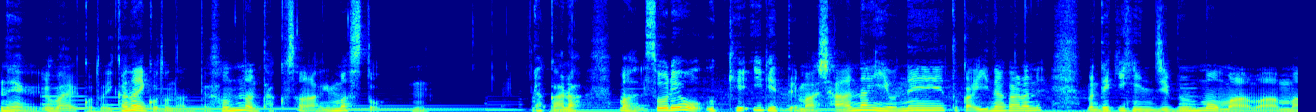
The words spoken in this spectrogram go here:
あね、うまいこといかないことなんてそんなんたくさんありますと。うん。だから、まあ、それを受け入れて、まあ、しゃあないよねとか言いながらね、まあ、できひん自分も、まあまあま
